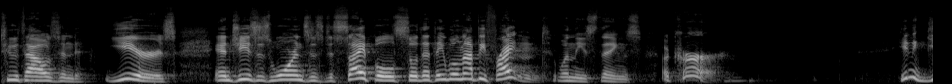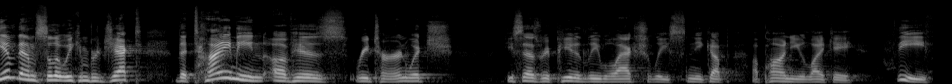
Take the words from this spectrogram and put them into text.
2,000 years, and Jesus warns his disciples so that they will not be frightened when these things occur. He didn't give them so that we can project the timing of his return, which he says repeatedly will actually sneak up upon you like a thief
